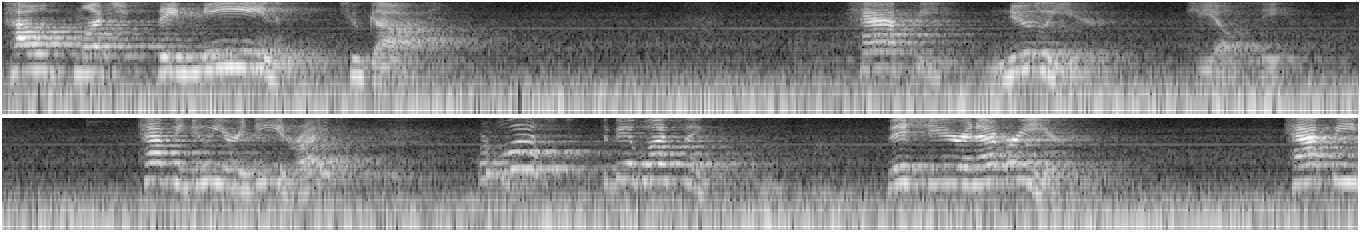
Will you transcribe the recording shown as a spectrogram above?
how much they mean to God. Happy New Year, GLC. Happy New Year indeed, right? We're blessed to be a blessing this year and every year. Happy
